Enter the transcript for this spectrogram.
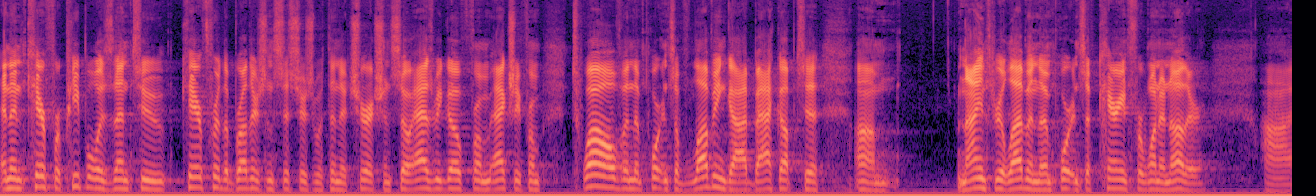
And then care for people is then to care for the brothers and sisters within the church. And so as we go from actually from 12 and the importance of loving God back up to um, 9 through 11, the importance of caring for one another. Uh,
